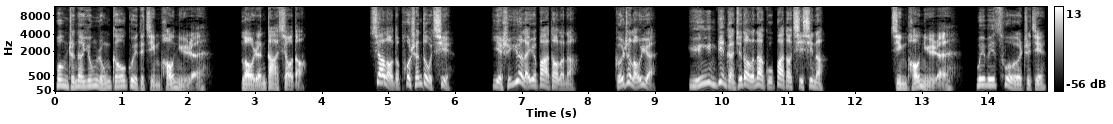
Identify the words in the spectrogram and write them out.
望着那雍容高贵的锦袍女人，老人大笑道：“夏老的破山斗气也是越来越霸道了呢。隔着老远，云云便感觉到了那股霸道气息呢。”锦袍女人微微错愕之间，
